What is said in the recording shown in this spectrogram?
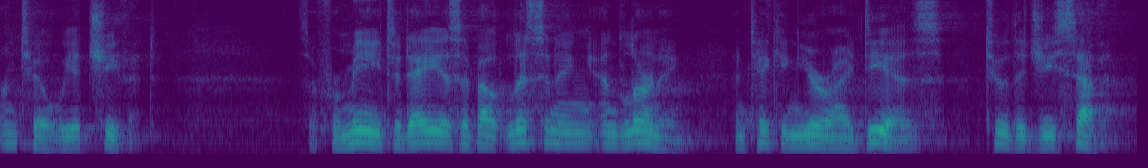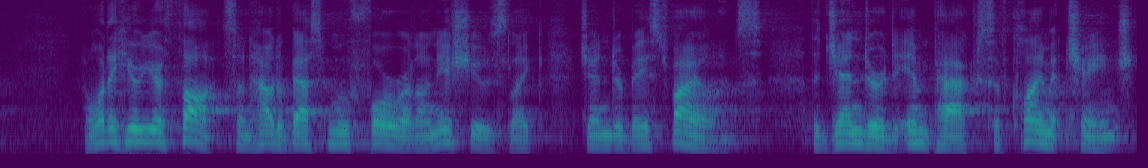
until we achieve it. So for me, today is about listening and learning and taking your ideas to the G7. I want to hear your thoughts on how to best move forward on issues like gender-based violence, the gendered impacts of climate change,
